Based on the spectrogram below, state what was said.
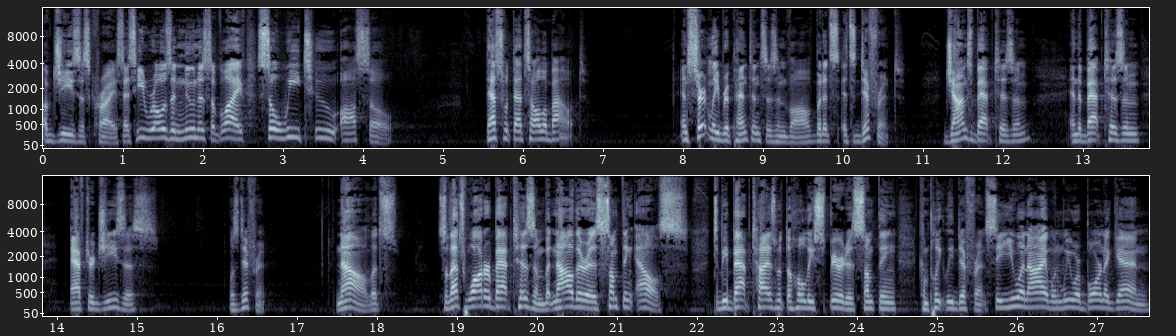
of Jesus Christ. As he rose in newness of life, so we too also. That's what that's all about. And certainly repentance is involved, but it's, it's different. John's baptism and the baptism after Jesus was different. Now, let's. So that's water baptism, but now there is something else to be baptized with the Holy Spirit is something completely different. See, you and I, when we were born again,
